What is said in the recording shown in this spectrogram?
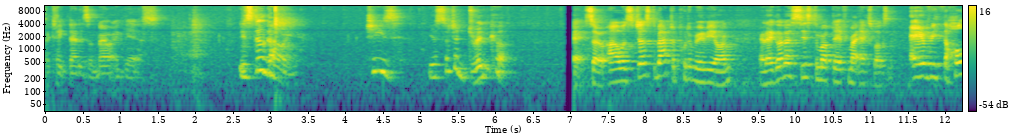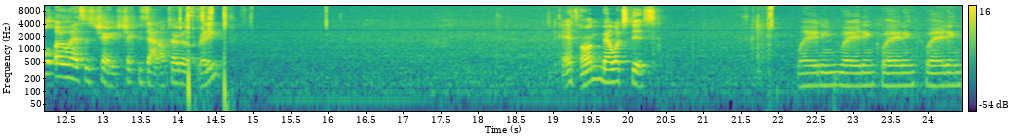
I take that as a no, I guess. You're still going. Jeez, you're such a drinker. Okay, so I was just about to put a movie on, and I got a system update for my Xbox. Every the whole OS has changed. Check this out. I'll turn it on. Ready? Okay, it's on. Now watch this. Waiting, waiting, waiting, waiting.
